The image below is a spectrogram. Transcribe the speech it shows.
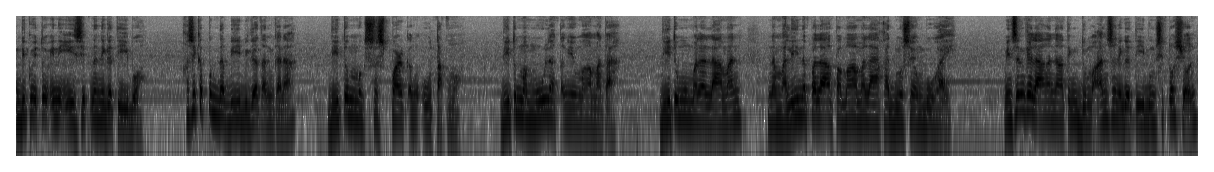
hindi ko ito iniisip na negatibo. Kasi kapag nabibigatan ka na, dito magsaspark ang utak mo. Dito mamulat ang iyong mga mata. Dito mo malalaman na mali na pala ang pamamalakad mo sa iyong buhay. Minsan kailangan nating dumaan sa negatibong sitwasyon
